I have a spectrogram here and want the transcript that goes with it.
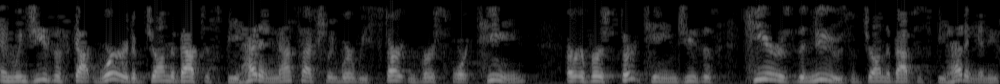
and when Jesus got word of John the Baptist's beheading, that's actually where we start in verse 14, or verse 13. Jesus hears the news of John the Baptist's beheading, and he's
